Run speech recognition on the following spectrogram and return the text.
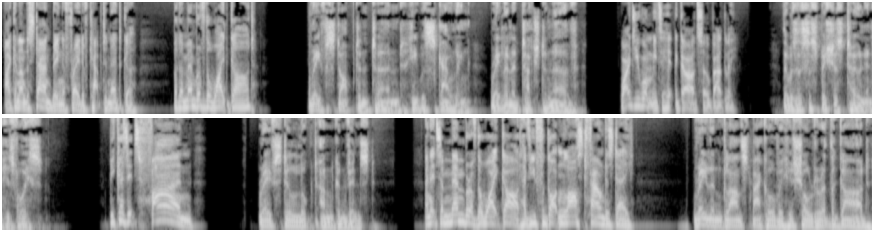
I can understand being afraid of Captain Edgar, but a member of the White Guard? Rafe stopped and turned. He was scowling. Ralan had touched a nerve. Why do you want me to hit the guard so badly? There was a suspicious tone in his voice. Because it's fun. Rafe still looked unconvinced. And it's a member of the White Guard. Have you forgotten last Founder's Day? Ralan glanced back over his shoulder at the guard,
